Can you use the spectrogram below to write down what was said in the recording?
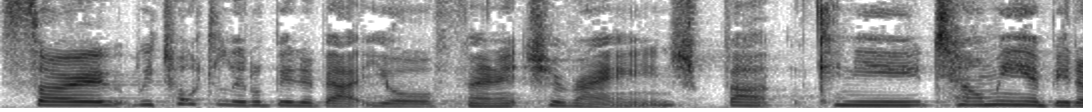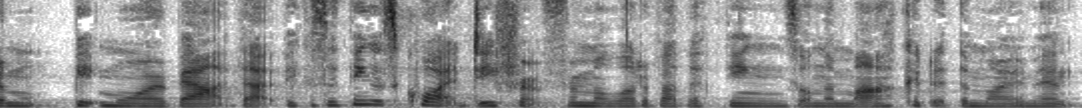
So we talked a little bit about your furniture range, but can you tell me a bit a bit more about that because I think it's quite different from a lot of other things on the market at the moment.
